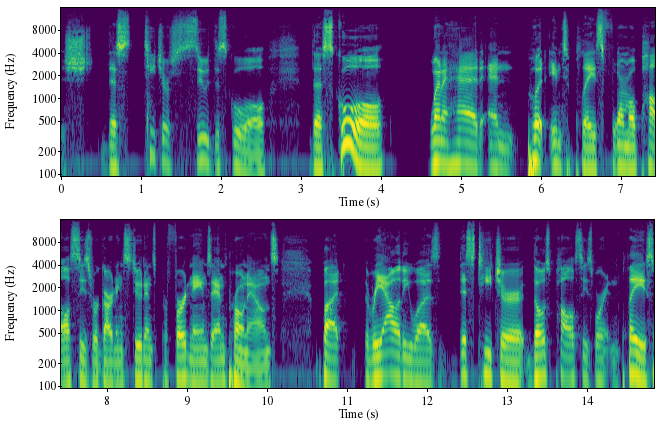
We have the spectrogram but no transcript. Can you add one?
sh- this teacher sued the school, the school went ahead and put into place formal policies regarding students' preferred names and pronouns. But the reality was, this teacher, those policies weren't in place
